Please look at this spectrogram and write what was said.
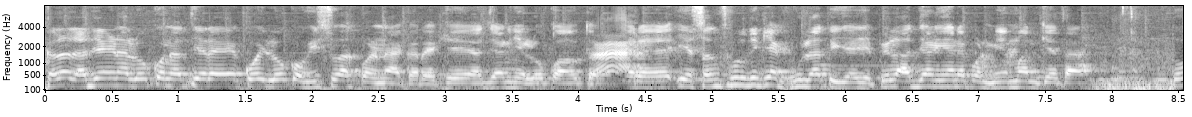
કદાચ અજાણ્યા લોકોને અત્યારે કોઈ લોકો વિશ્વાસ પણ ના કરે કે અજાણ્યા લોકો આવતા અત્યારે એ સંસ્કૃતિ ક્યાંક ભૂલાતી જાય છે. પેલા અજાણ્યાને પણ મહેમાન કહેતા. તો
